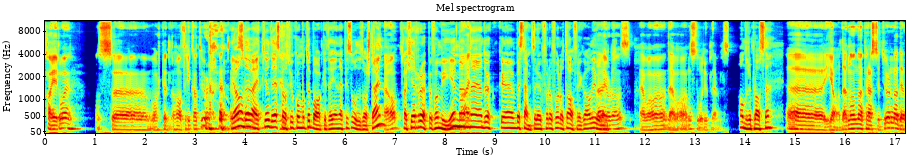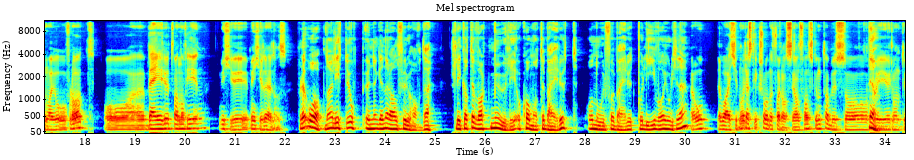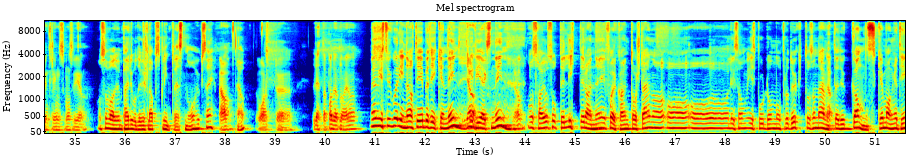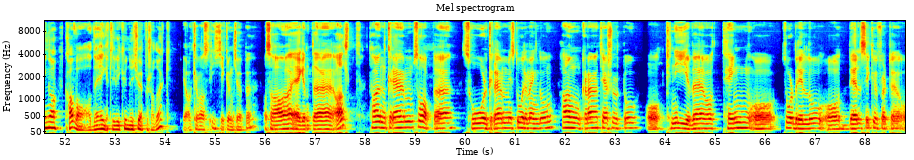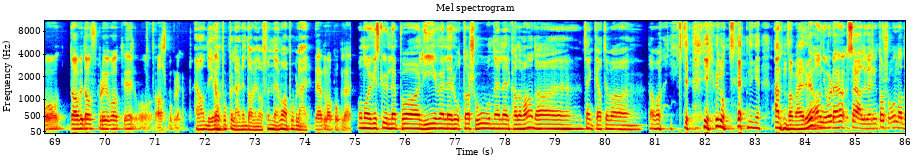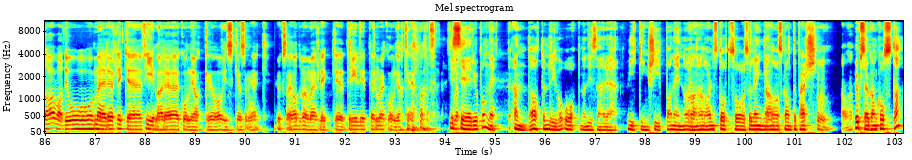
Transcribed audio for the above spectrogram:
Kairo. jeg. Eh, ble det en Afrikatur, da. Ja, det vi jo. Det skal vi jo komme tilbake til i en episode, Torstein. Ja. Skal ikke røpe for mye, men Nei. eh, dere eh, bestemte dere for å få råd til Afrika. Det gjorde dere. det. altså. Det var, det var en stor opplevelse. Andre plasser. Eh, ja, den presteturen den var jo flott. Og eh, Beirut var noe fin. Mye, mye løyelig, altså. For det åpna litt opp under general Furuhovde, slik at det ble mulig å komme til Beirut, og nord for Beirut på Liv òg, gjorde ikke det? Jo, det var ikke noen restriksjoner for oss iallfall. Skulle ta buss og Ja. rundt omkring som oss via. Og så var det jo en periode vi slapp splintvesten òg, husker jeg. Ja, Ja. det ble uh, letta på det nå, ja. Men hvis du går inn igjen i butikken din, Ja. i PX-en din, Ja. og så har jo sittet litt i forkant, Torstein, og, og, og liksom vi spurte om noe produkt, og så nevnte du ganske mange ting. og Hva var det egentlig vi kunne kjøpe hos dere? Ja, hva vi ikke kunne kjøpe? Så har egentlig alt. Tannkrem, såpe, solkrem i store mengder, håndkle, T-skjorte og kniver og ting og solbriller og dels i kufferter og Davidoff bluewater og alt mulig. Ja, de var populære, den Davidoffen. Det var populær. Den var populær. Og når vi skulle på liv eller rotasjon eller hva det var, da eh, tenker jeg at det var Da var, gikk, det, gikk vel omsetningen enda mer rundt? Ja, han gjorde det, særlig ved rotasjon, og da var det jo mer slike finere konjakk og whisky som gikk. Husker jeg hadde med meg slik eh, tre liter med konjakk. Vi ser jo på nett enda at de driver og åpner disse her eh, vikingskipene ennå. og en. Nå har den stått så og så lenge, nå skal han til pers. Mm, ja. Husker du hva den kosta?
